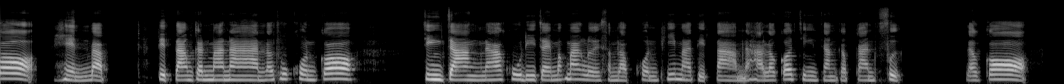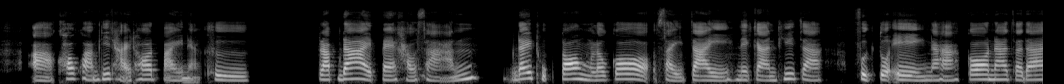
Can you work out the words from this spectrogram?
ก็เห็นแบบติดตามกันมานาน แล้วทุกคนก็จริงจังนะคะครูดีใจมาก ๆ เลยสำหรับคนที่มาติดตามนะคะ แล้วก็จริงจังกับการฝึก แล้วก็ข้อความที่ถ่ายทอดไปเนี่ยคือรับได้แปลข่าวสารได้ถูกต้องแล้วก็ใส่ใจในการที่จะฝึกตัวเองนะคะ ก็น่าจะได้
